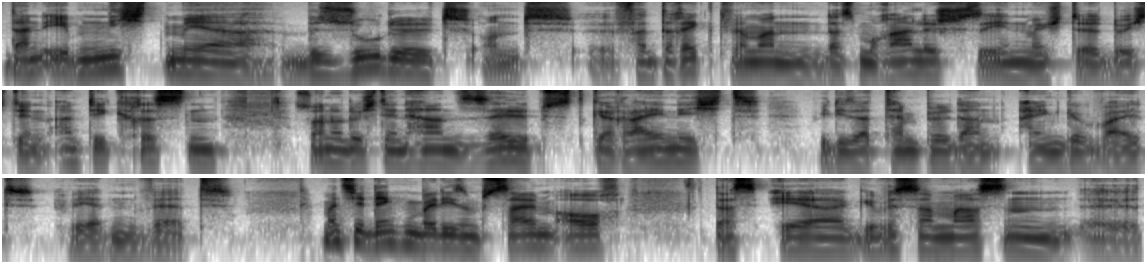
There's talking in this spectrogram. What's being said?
dann eben nicht mehr besudelt und äh, verdreckt, wenn man das moralisch sehen möchte, durch den Antichristen, sondern durch den Herrn selbst gereinigt, wie dieser Tempel dann eingeweiht werden wird. Manche denken bei diesem Psalm auch, dass er gewissermaßen äh,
